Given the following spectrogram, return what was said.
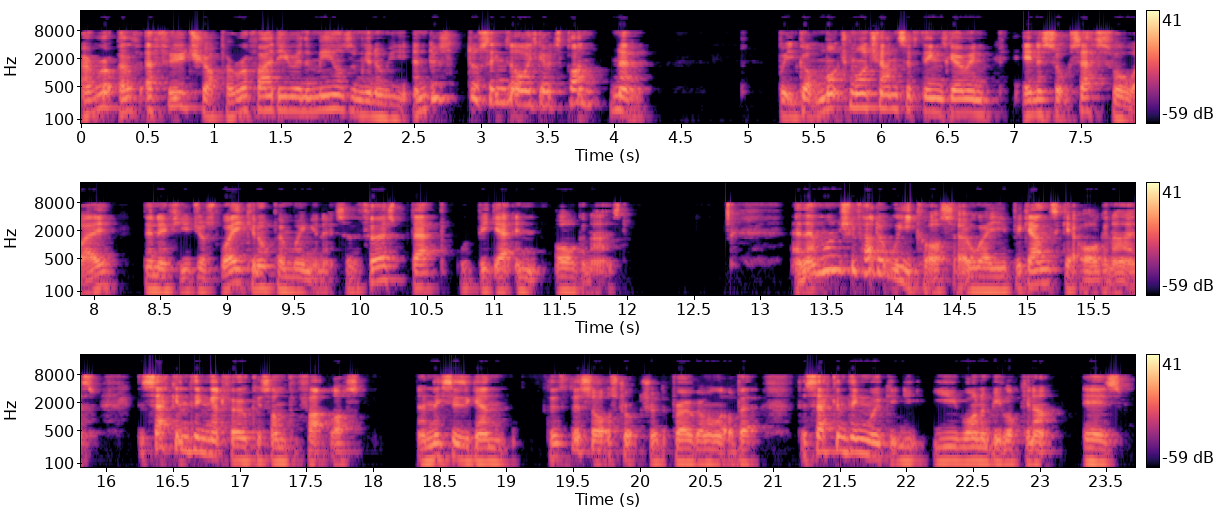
a, a food shop, a rough idea of the meals I'm going to eat. And does, does things always go to plan? No. But you've got much more chance of things going in a successful way than if you're just waking up and winging it. So the first step would be getting organised. And then once you've had a week or so where you began to get organised, the second thing I'd focus on for fat loss, and this is again the, the sort of structure of the program a little bit. The second thing we could, you want to be looking at is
